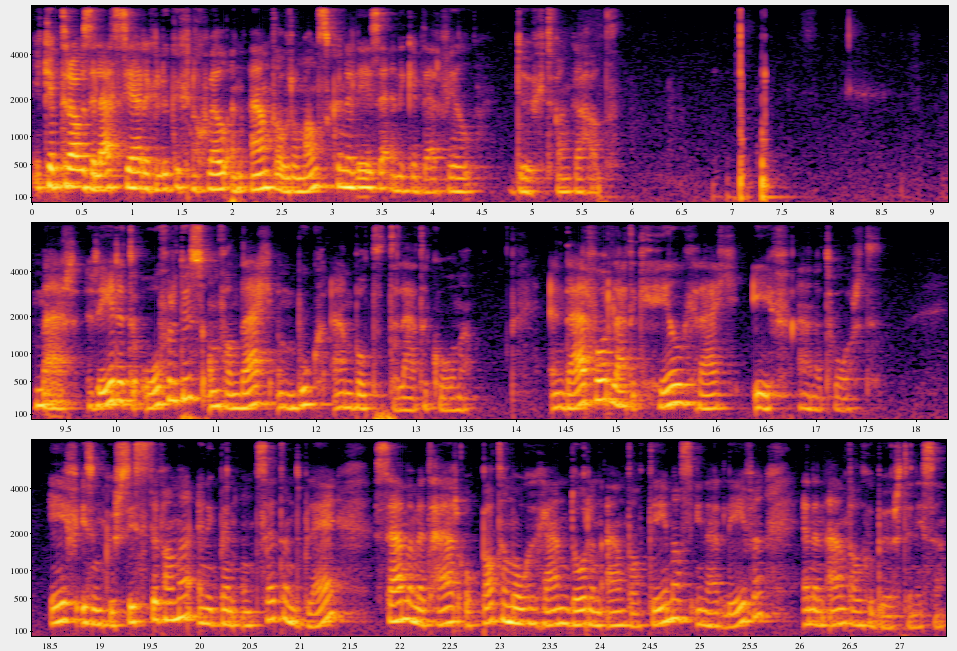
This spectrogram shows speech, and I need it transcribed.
Ik heb trouwens de laatste jaren gelukkig nog wel een aantal romans kunnen lezen en ik heb daar veel deugd van gehad. Maar reden te over dus om vandaag een boek aan bod te laten komen. En daarvoor laat ik heel graag Eve aan het woord. Eve is een cursiste van me en ik ben ontzettend blij samen met haar op pad te mogen gaan door een aantal thema's in haar leven en een aantal gebeurtenissen.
